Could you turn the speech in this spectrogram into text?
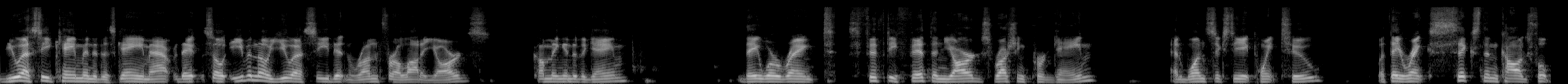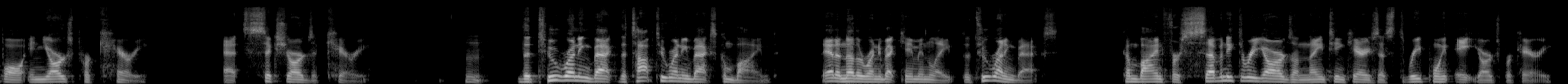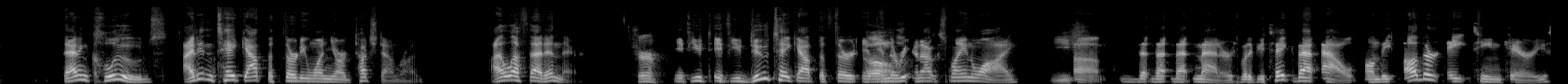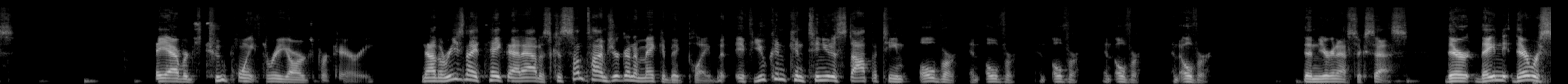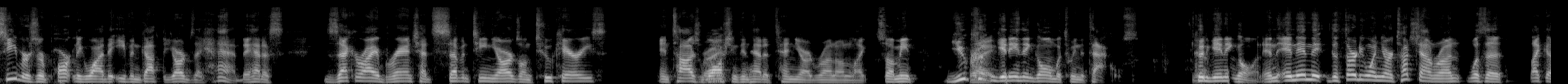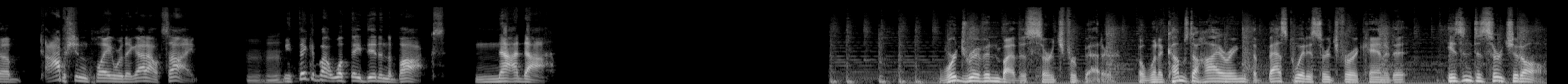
USC came into this game at they so even though USC didn't run for a lot of yards coming into the game, they were ranked 55th in yards rushing per game at 168.2, but they rank sixth in college football in yards per carry at six yards a carry. Hmm. The two running back, the top two running backs combined, they had another running back came in late. The two running backs combined for 73 yards on 19 carries. That's 3.8 yards per carry. That includes, I didn't take out the 31 yard touchdown run. I left that in there. Sure. If you if you do take out the third, and, and the Oh. and I'll explain why um, that, that that matters. But if you take that out on the other 18 carries, they average 2.3 yards per carry. Now, the reason I take that out is because sometimes you're going to make a big play, but if you can continue to stop a team over and over and over and over and over, then you're going to have success. Their they their receivers are partly why they even got the yards they had. They had a s- Zachariah Branch had 17 yards on two carries, and Tahj Right. Washington had a 10 yard run on like so. I mean, you couldn't Right. get anything going between the tackles. Couldn't get anything going. And and then the, the 31 yard touchdown run was a like a option play where they got outside. Mhm. I mean, think about what they did in the box. Nada. We're driven by the search for better. But when it comes to hiring, the best way to search for a candidate isn't to search at all.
